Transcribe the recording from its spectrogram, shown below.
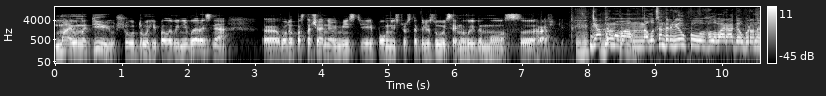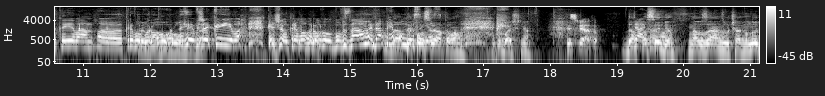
маю надію, що у другій половині вересня водопостачання в місті повністю стабілізується, і ми вийдемо з графіки. графіків. Дякуємо, Дякуємо. вам, Олександр Вілкул, голова ради оборони Києва, е, Кривого, Кривого Рогу. Рогу, вже да. Києва. Кажу, Кривого Рогу був з нами на прямому да, зв'язку. свято вам. Побачення. І свято. Да, Дякую спасибі. Навзаєм, звичайно. Ну і далі.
